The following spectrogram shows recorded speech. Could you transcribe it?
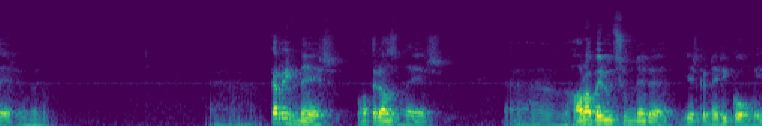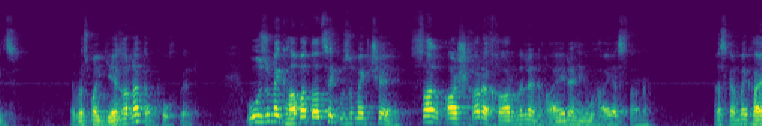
տեղի ունենում կռիվներ, պատերազմներ, հարաբերությունները երկրների կողմից են եղանակ է փոխվել ու ուզում եք հավատացեք ուզում եք չէ սա աշխարհը խառնել են հայերը ու Հայաստանը հասկանում եք հայ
